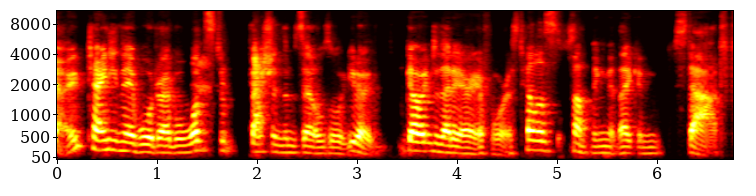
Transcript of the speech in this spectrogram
you know, changing their wardrobe or wants to fashion themselves, or you know, go into that area for us? Tell us something that they can start.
